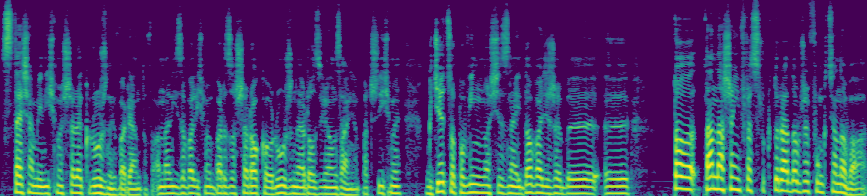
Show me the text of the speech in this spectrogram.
Stesia mieliśmy szereg różnych wariantów. Analizowaliśmy bardzo szeroko różne rozwiązania. Patrzyliśmy, gdzie co powinno się znajdować, żeby e, to ta nasza infrastruktura dobrze funkcjonowała.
